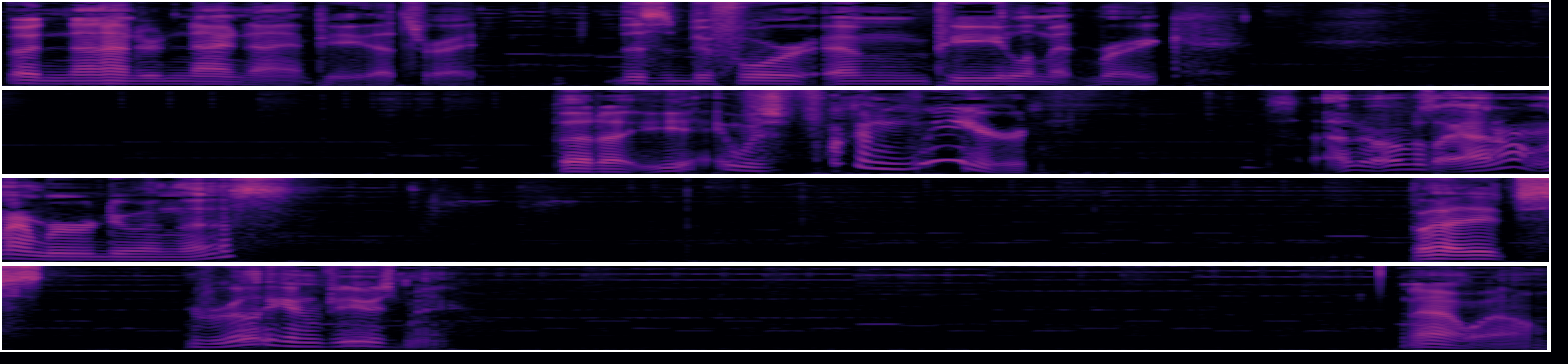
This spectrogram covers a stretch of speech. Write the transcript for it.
But 999 MP, that's right. This is before MP limit break. But uh, yeah, it was fucking weird. I, was like, I don't remember doing this. But it just really confused me. Oh well.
